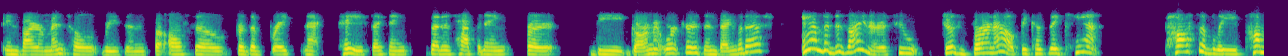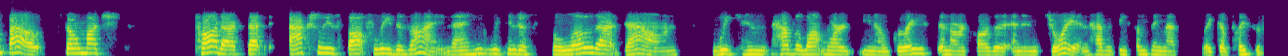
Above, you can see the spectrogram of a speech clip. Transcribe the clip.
environmental reasons, but also for the breakneck pace, I think, that is happening for the garment workers in Bangladesh and the designers who just burn out because they can't possibly pump out so much product that actually is thoughtfully designed. And I think we can just slow that down we can have a lot more, you know, grace in our closet and enjoy it and have it be something that's like a place of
